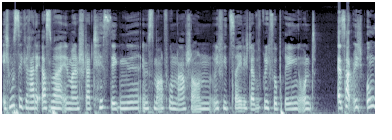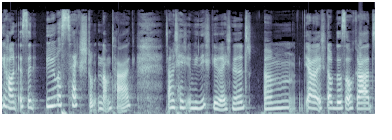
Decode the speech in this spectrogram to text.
Ich musste gerade erstmal in meinen Statistiken im Smartphone nachschauen, wie viel Zeit ich da wirklich verbringe. Und es hat mich umgehauen. Es sind über sechs Stunden am Tag. Damit hätte ich irgendwie nicht gerechnet. Ähm, ja, ich glaube, das ist auch gerade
